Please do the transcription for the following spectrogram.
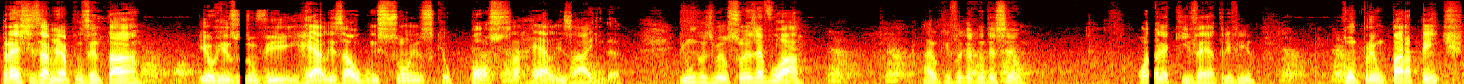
prestes a me aposentar, eu resolvi realizar alguns sonhos que eu possa realizar ainda. E um dos meus sonhos é voar. Aí o que foi que aconteceu? Olha que velho atrevido. Comprei um parapente.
